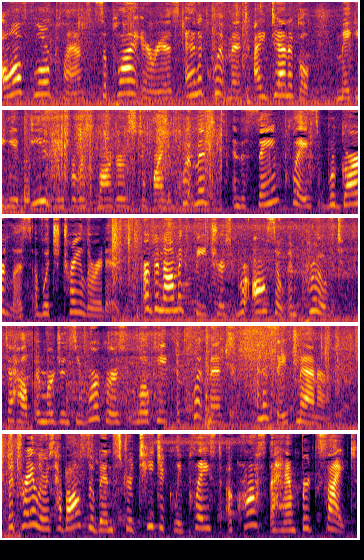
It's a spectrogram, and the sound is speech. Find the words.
all floor plans, supply areas, and equipment identical, making it easy for responders to find equipment in the same place regardless of which trailer it is. Ergonomic features were also improved to help emergency workers locate equipment in a safe manner. The trailers have also been strategically placed across the Hanford site.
